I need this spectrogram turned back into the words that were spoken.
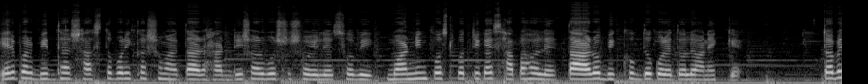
এরপর বৃদ্ধার স্বাস্থ্য পরীক্ষার সময় তার হাড্ডি সর্বস্ব শরীরের ছবি, মর্নিং পোস্ট পত্রিকায় ছাপা হলে তা আরও বিক্ষুব্ধ করে তোলে অনেককে। তবে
